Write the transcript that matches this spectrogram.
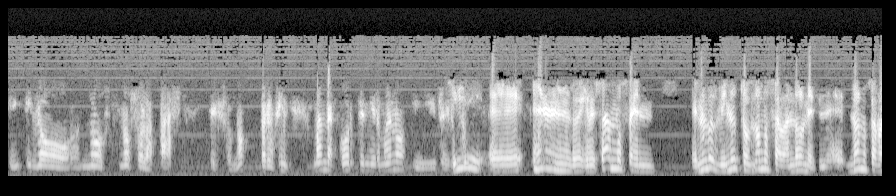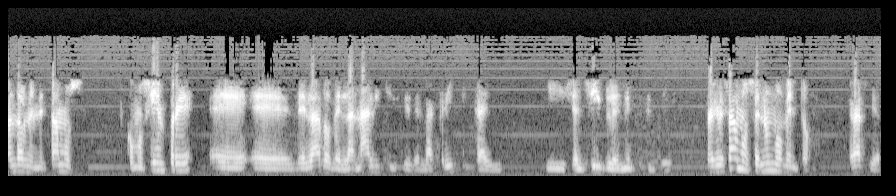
y, no, no, no solapar eso, ¿no? Pero en fin, manda corte mi hermano y regresamos. Sí, eh, regresamos en, en unos minutos, no nos abandonen, eh, no nos abandonen, estamos como siempre eh, eh, del lado del análisis y de la crítica y, y sensible en este sentido. Regresamos en un momento. Gracias.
